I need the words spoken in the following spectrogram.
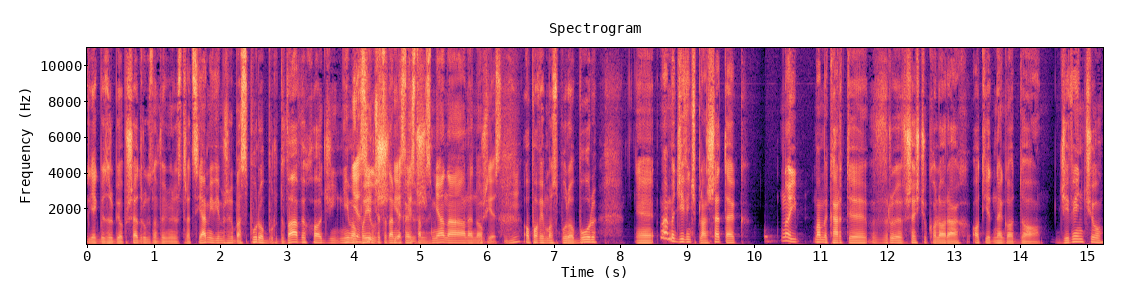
jakby zrobiło przedruk z nowymi ilustracjami. Wiem, że chyba Spór o Bór 2 wychodzi. Nie mam Jest pojęcia, już, co tam jest jaka jest tam zmiana, ale no, Już jest. Mhm. opowiem o Spór o Bór. E, Mamy 9 planszetek, no i mamy karty w, w sześciu kolorach od jednego do dziewięciu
